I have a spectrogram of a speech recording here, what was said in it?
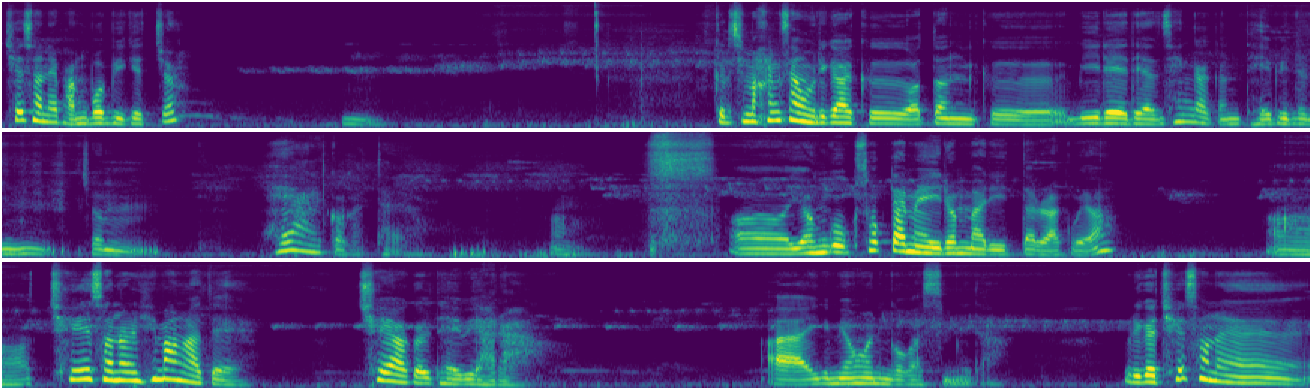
최선의 방법이겠죠. 음. 그렇지만 항상 우리가 그 어떤 그 미래에 대한 생각은 대비는 좀 해야 할 것 같아요. 어. 어, 영국 속담에 이런 말이 있더라고요. 어, 최선을 희망하되 최악을 대비하라. 아, 이게 명언인 것 같습니다. 우리가 최선의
